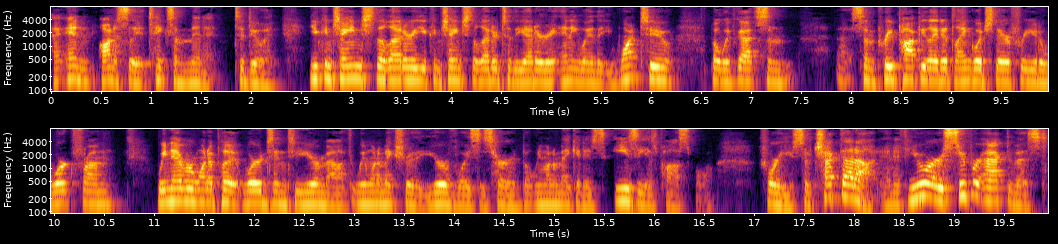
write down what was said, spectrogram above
And honestly, it takes a minute to do it. You can change the letter. You can change the letter to the editor any way that you want to, but we've got some uh, some pre-populated language there for you to work from. We never want to put words into your mouth. We want to make sure that your voice is heard, but we want to make it as easy as possible for you. So check that out. And if you are a super activist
